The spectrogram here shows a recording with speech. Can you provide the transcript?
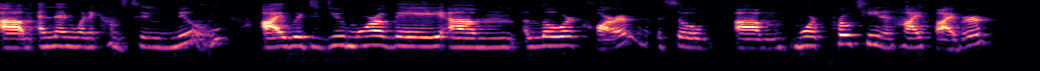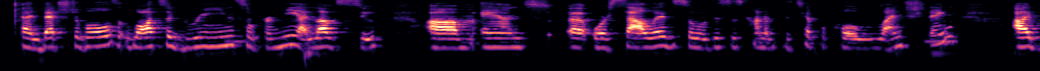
um, and then when it comes to noon I would do more of a, um, a lower carb, so um, more protein and high fiber. and vegetables, lots of greens. So for me, I love soup um, and uh, or salads. So this is kind of the typical lunch thing. Uh,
